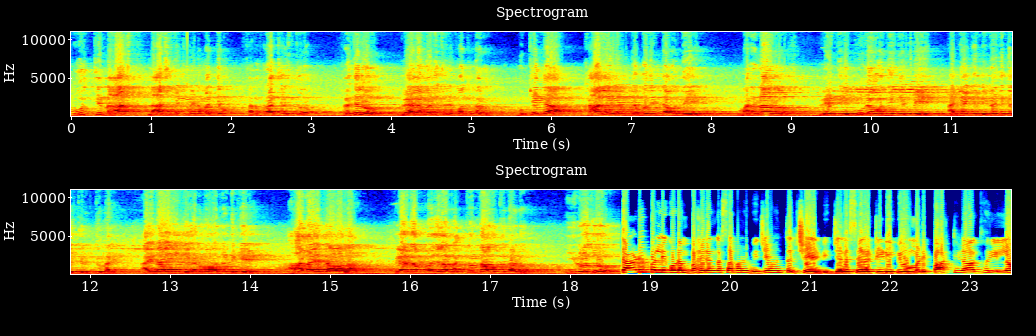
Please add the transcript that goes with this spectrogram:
పూర్తి నా నాశనకమైన మద్యం సరఫరా చేస్తూ ప్రజలు వేల మంది చనిపోతున్నారు. ముఖ్యంగా కాలేయం దెబ్బతింటా ఉంది. మరణాలు రేటు ఎక్కువగా ఉంది అని చెప్పి అనేక నివేదికలు తెలుపుతున్నాయి. అయినా ఈ జగన్మోహన్ రెడ్డికి ఆదాయం కావాలా పేద ప్రజల రక్తం తాగుతున్నాడు. ఈరోజు తాడేపల్లిగూడెం బహిరంగ సభను విజయవంతం చేయండి. జనసేన టీడీపీ ఉమ్మడి పార్టీల ఆధ్వర్యంలో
